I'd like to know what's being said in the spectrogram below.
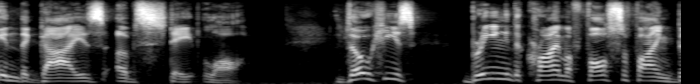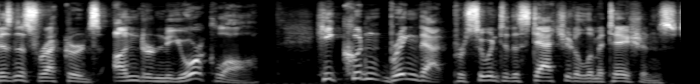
in the guise of state law. Though he's bringing the crime of falsifying business records under New York law, he couldn't bring that pursuant to the statute of limitations,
